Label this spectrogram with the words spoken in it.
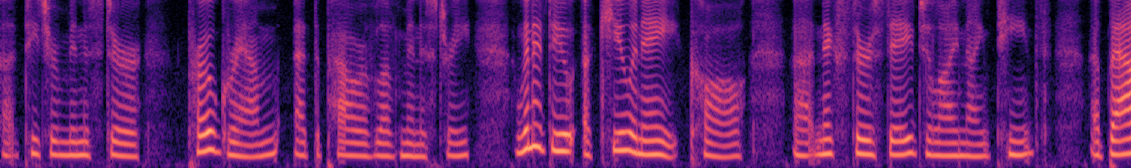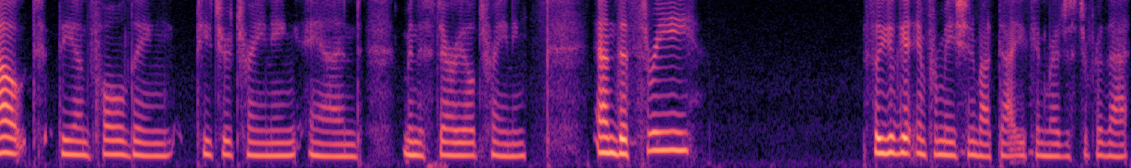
uh, teacher minister program at the Power of Love Ministry. I'm going to do a Q&A call uh, next Thursday, July 19th, about the unfolding teacher training and ministerial training. And the three, so you'll get information about that. You can register for that.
